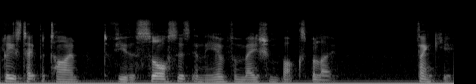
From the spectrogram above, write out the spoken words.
please take the time to view the sources in the information box below. Thank you.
